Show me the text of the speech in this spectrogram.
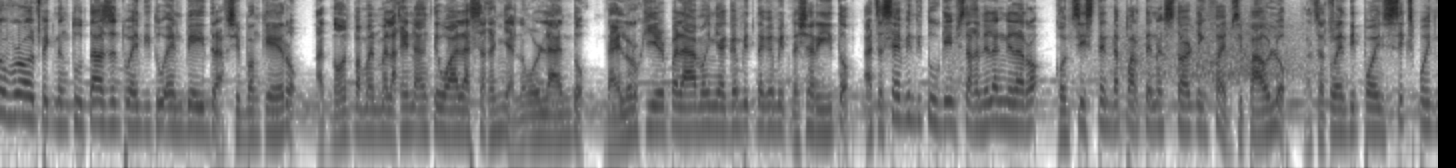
overall pick ng 2022 NBA draft si Banquero. At noon pa man malaki na ang tiwala sa kanya ng Orlando dahil rookie year pa lamang niya gamit na gamit na siya rito. At sa 72 games na kanilang nilaro consistent na parte ng starting five si Paulo at sa 20 points, 6.9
